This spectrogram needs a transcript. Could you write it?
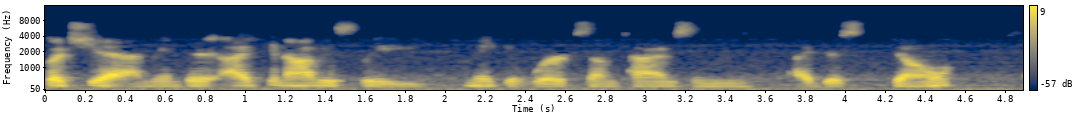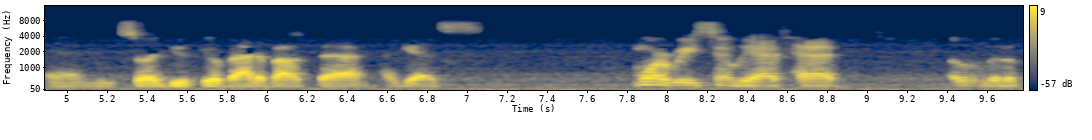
But yeah, I mean, there, I can obviously make it work sometimes, and I just don't, and so I do feel bad about that. I guess more recently I've had a little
